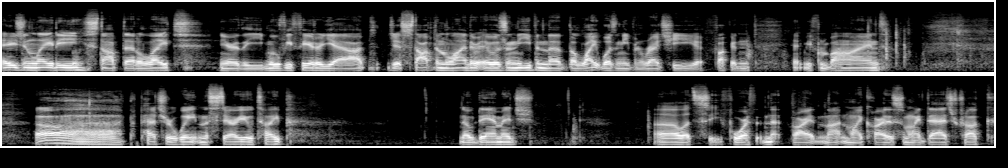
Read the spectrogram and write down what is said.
Asian lady stopped at a light near the movie theater. Yeah, I just stopped in the line. There, it wasn't even the the light wasn't even red. She fucking hit me from behind. Ah, Uh, perpetuating the stereotype. No damage. Uh, let's see. Fourth. All right, not in my car. This is my dad's truck.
